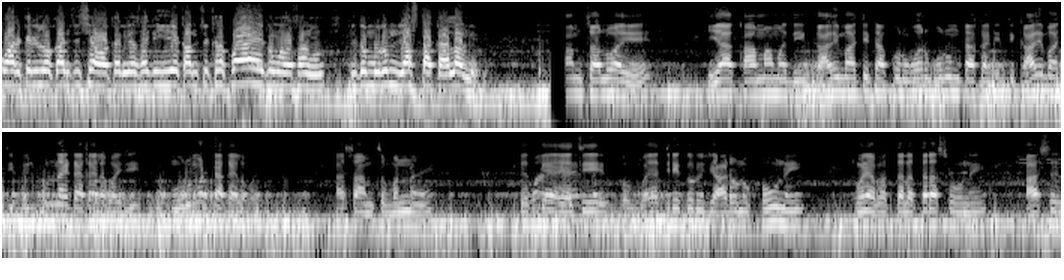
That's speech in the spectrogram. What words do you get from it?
वारकरी लोकांची सेवा करण्यासाठी ही एक आमची कृपया आहे तुम्हाला सांगून तिथं मुरुम जास्त टाकायला लावणे. काम चालू आहे. या कामामध्ये काळी माती टाकून वर मुरुम टाकायची. ती काळी माती बिलकुल नाही टाकायला पाहिजे मुरुमच टाकायला पाहिजे. असं आमचं म्हणणं आहे. शेतकऱ्या याची यात्रेकरूची अडवणूक होऊ नये कोण्या भक्ताला त्रास होऊ नये असं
